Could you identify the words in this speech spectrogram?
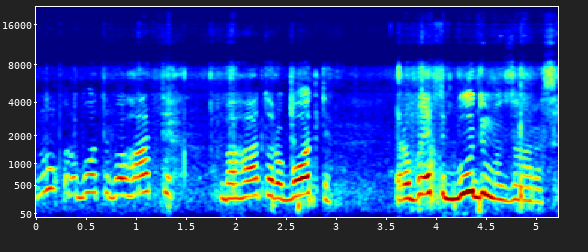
Ну, роботи багато, багато роботи. Робити будемо зараз.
